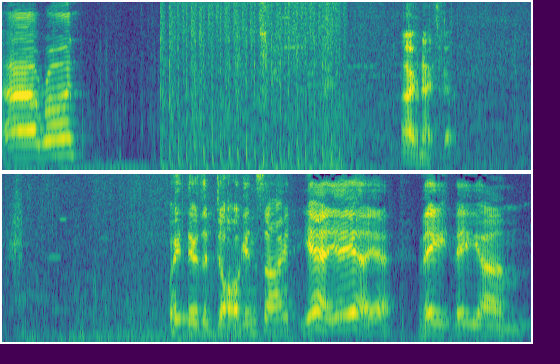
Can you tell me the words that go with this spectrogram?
Ah, uh, run! Alright, nice, got him. Wait, there's a dog inside? Yeah, yeah, yeah, yeah. They, they, um,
